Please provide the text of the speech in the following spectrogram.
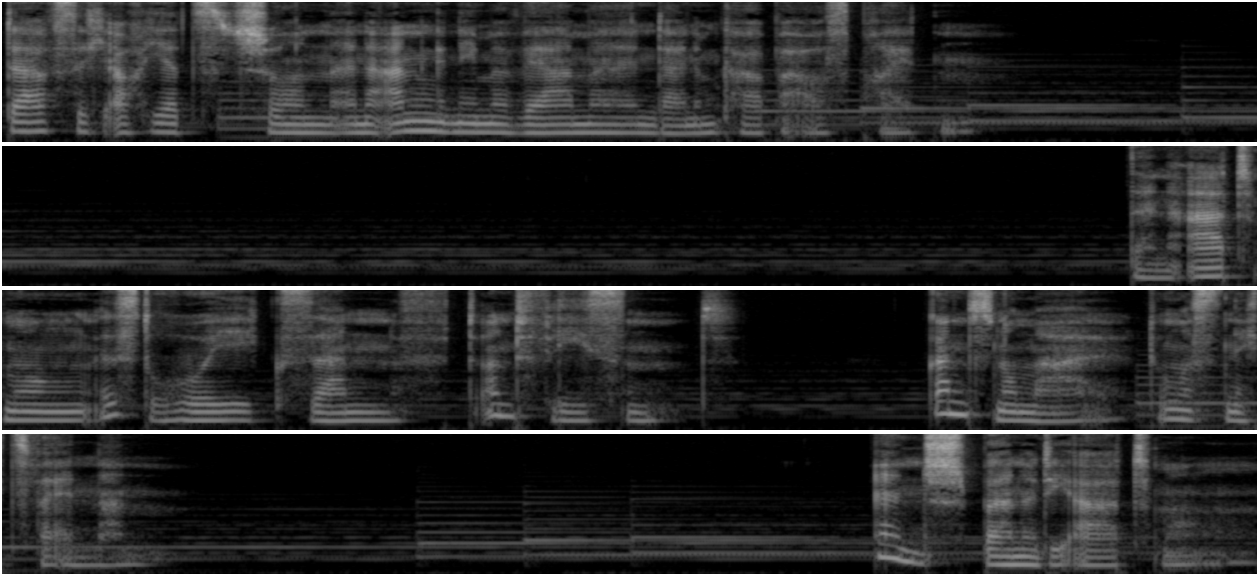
darf sich auch jetzt schon eine angenehme Wärme in deinem Körper ausbreiten. Deine Atmung ist ruhig, sanft und fließend. Ganz normal, du musst nichts verändern. Entspanne die Atmung.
